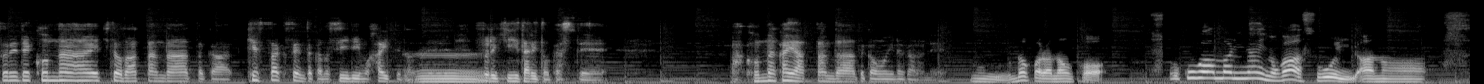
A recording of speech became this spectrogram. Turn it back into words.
それでこんなエピソードあったんだとか、傑作選とかの CD も入ってたんで、うんそれ聞いたりとかして、あ、こんな回あったんだとか思いながらね。うん、だからなんか、そこがあんまりないのが、すごい、あのー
